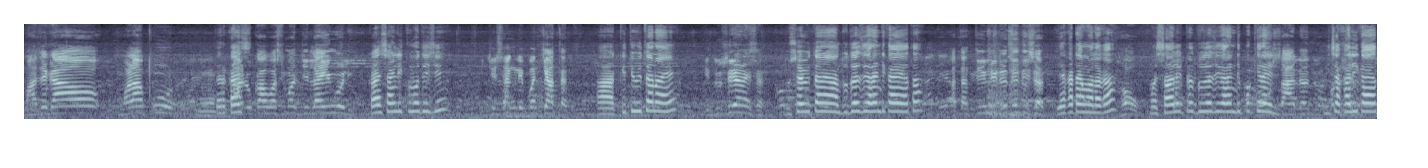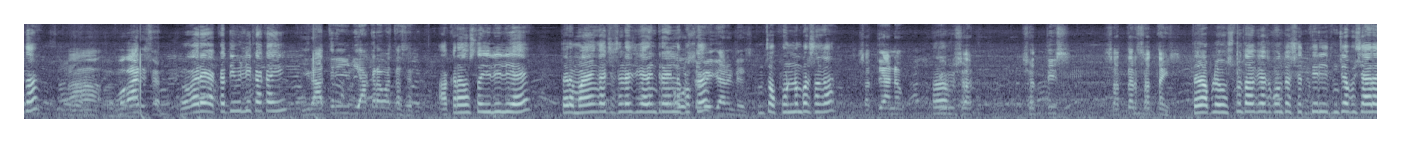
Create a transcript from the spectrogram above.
माझे गाव मळापूर तर काय तालुका वसमत जिल्हा हिंगोली. काय सांगली किंमत याची? तिची सांगली पंच्याहत्तर. हा किती वितान आहे? ही दुसरी नाही सर. दुसऱ्या वितान दुधाची गॅरंटी काय आहे आता? आता तीन लिटर देते सर. एका टायमाला का? हो. मग सहा लिटर दुधाची गॅरंटी पक्की राहील? सहा लिटर. हिच्या खाली काय आता? हा, वगारे सर. वगैरे कधी विली का काही? ही रात्री येईल अकरा वाजता सर. अकरा वाजता दिलेली आहे. तर मायंगाची सड्याची गॅरंटी राहील ना हो, गॅरंटी आहे तुमचा फोन नंबर सांगा. सत्त्याण्णव हा. छत्तीस सत्तर सत्तावीस. तर आपल्या उस्मत तालुक्याचा कोणता शेतकरी तुमच्या आला?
